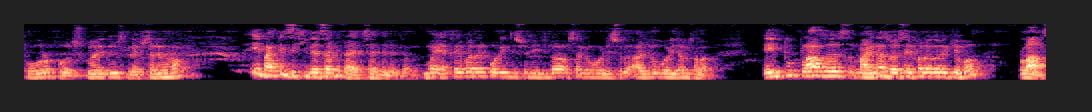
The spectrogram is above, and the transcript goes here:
four whole square এইটো লেফ্ট চাইডে ৰাখক। এই বাকী যিখিনি আছে আমি ৰাইট চাইডে লৈ যাম। মই একেবাৰে কৰি দিছো সেইদিনা চাগে কৰি দিছিলো আজিও কৰি যাম চাবা। এইটো প্লাছ হৈছে মাইনাছ হৈছে এইফালে গ'লে কি হ'ব? প্লাছ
